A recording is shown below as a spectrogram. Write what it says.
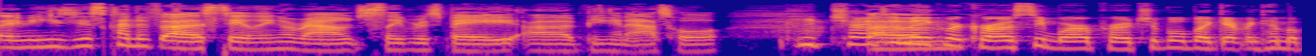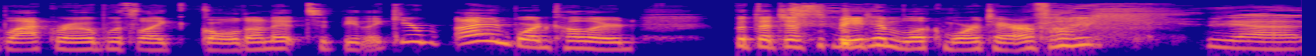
I mean he's just kind of uh, sailing around Slaver's Bay, uh, being an asshole. He tried to make Um, Moqorro more approachable by giving him a black robe with like gold on it to be like you're Ironborn colored, but that just made him look more terrifying. Yeah,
